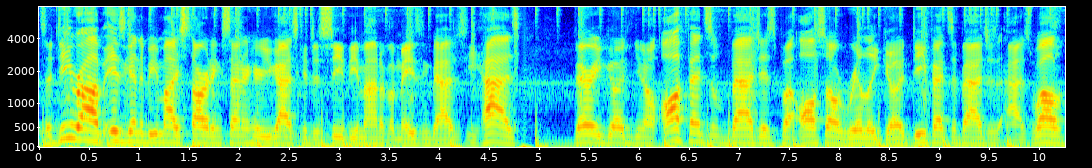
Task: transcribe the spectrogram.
So D-Rob is going to be my starting center here. You guys can just see the amount of amazing badges he has. Very good, you know, offensive badges, but also really good defensive badges as well.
